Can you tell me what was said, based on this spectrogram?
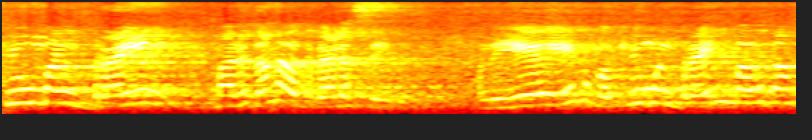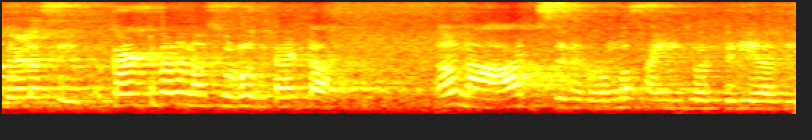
ஹியூமன் பிரெயின் மாதிரி தானே அது வேலை செய்யுது. அந்த ஏஐ நம்ம ஹியூமன் பிரெயின் மாதிரி தான் வேலை செய்யுது. கரெக்ட் தானே நான் சொல்கிறது கரெக்டாக நான் ஆர்ட்ஸ் எனக்கு ரொம்ப சயின்ஸ்லாம் தெரியாது.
